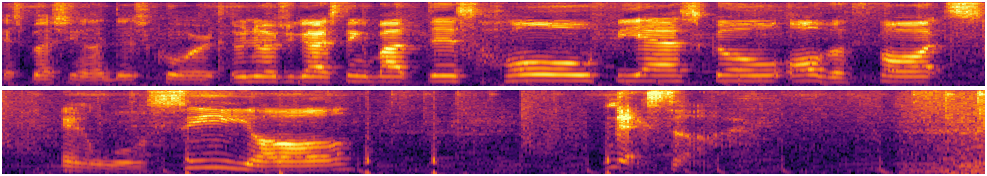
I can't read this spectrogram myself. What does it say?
especially on Discord. Let me know what you guys think about this whole fiasco, all the thoughts, and we'll see y'all next time.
